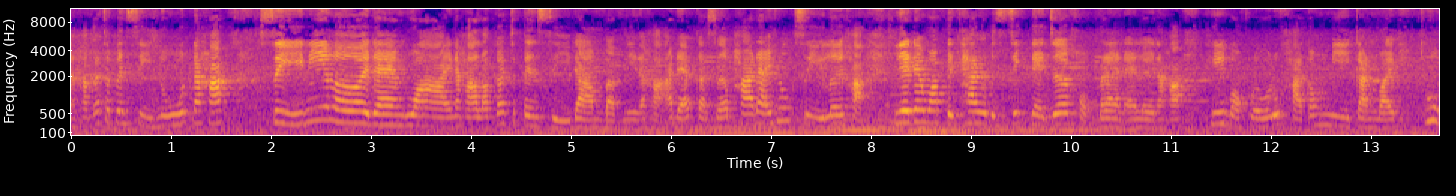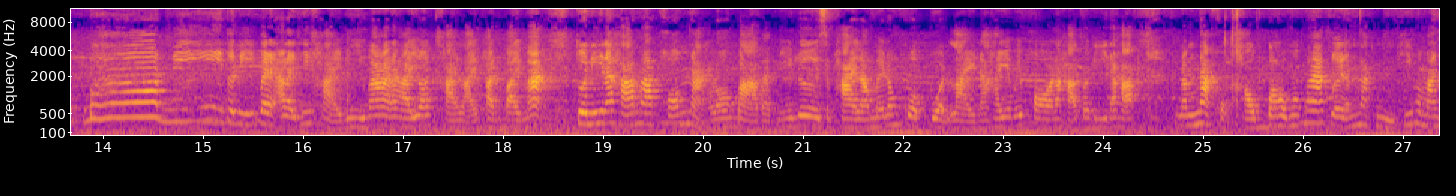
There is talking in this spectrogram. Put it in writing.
นะคะ ก็จะเป็นสีนูดนะคะ สีนี่เลยแดงวายนะคะ แล้วก็จะเป็นสีดำแบบนี้นะคะอะแดปกับเสื้อผ้าได้ทุกสีเลยค่ะ เรียกได้ว่าเป็นแทบจะเป็นซิกเนเจอร์ของแบรนด์แอนเลยนะคะ ที่บอกเลยว่าลูกค้าต้องมีกันไว้ทุกบ้านนี่ ตัวนี้เป็นอะไรที่ขายดีมากนะคะ ยอดขายหลายพันใบมาก ตัวนี้นะคะมาพร้อมหนังรองบ่าแบบนี้เลยสะพายแล้วไม่ต้องกลัวปวดไหล่นะคะ ยังไม่พอนะคะ ตัวนี้นะคะ น้ำหนักของเขาเบามากๆเลยน้ำหนักอยู่ที่ประมาณ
